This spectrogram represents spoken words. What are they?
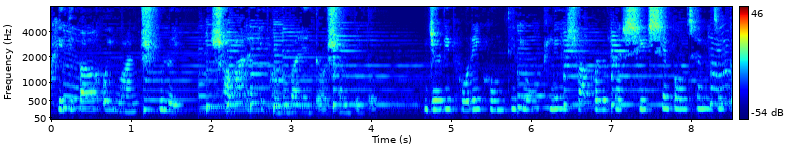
খেতে পাওয়া ওই মানুষগুলোই সবার আগে ভগবানের দর্শন পেত। যদি ভোরে ঘুম থেকে উঠলে সফলতার শীর্ষে পৌঁছানো যেত,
